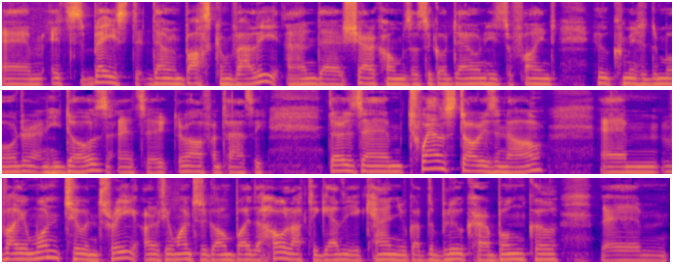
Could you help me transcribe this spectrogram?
Um, it's based down in Boscombe Valley, and uh, Sherlock Holmes has to go down. He's to find who committed the murder, and he does. And it's a, they're all fantastic. There's um, twelve stories in all. Um, volume one, two, and three, or if you wanted to go and buy the whole lot together, you can. You've got the Blue Carbuncle, um,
